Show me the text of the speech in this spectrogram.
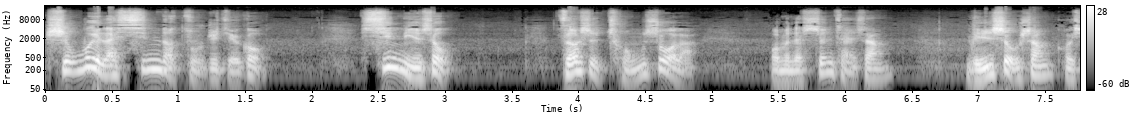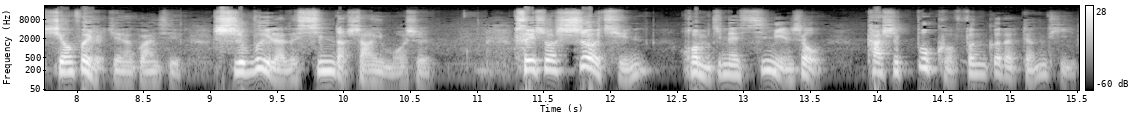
是未来新的组织结构，新零售则是重塑了我们的生产商、零售商和消费者之间的关系，是未来的新的商业模式。所以说，社群和我们今天新零售它是不可分割的整体，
